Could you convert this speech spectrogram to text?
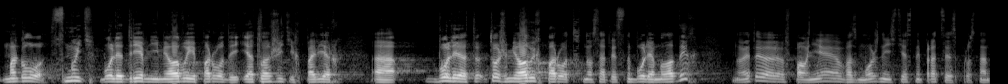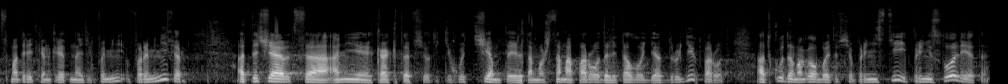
могло смыть более древние меловые породы и отложить их поверх э, более тоже меловых пород, но, соответственно, более молодых, но это вполне возможный естественный процесс. Просто надо смотреть конкретно на этих фораминифер. Отличаются они как-то все-таки хоть чем-то, или там, может, сама порода, литология от других пород. Откуда могло бы это все принести, и принесло ли это?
